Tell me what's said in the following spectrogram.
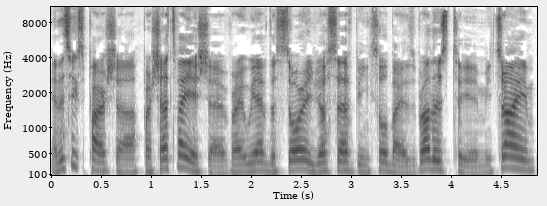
In this week's parsha, Parshat Vayeshev, right, we have the story of Yosef being sold by his brothers to Mitzrayim,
